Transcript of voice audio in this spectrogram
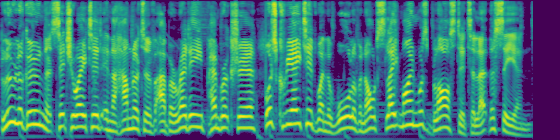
Blue Lagoon that's situated in the hamlet of Abereiddy, Pembrokeshire, was created when the wall of an old slate mine was blasted to let the sea in.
